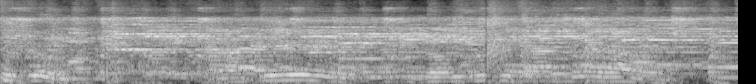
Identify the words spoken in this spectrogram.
छोटो राते डमरू के चार्ज लगा है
